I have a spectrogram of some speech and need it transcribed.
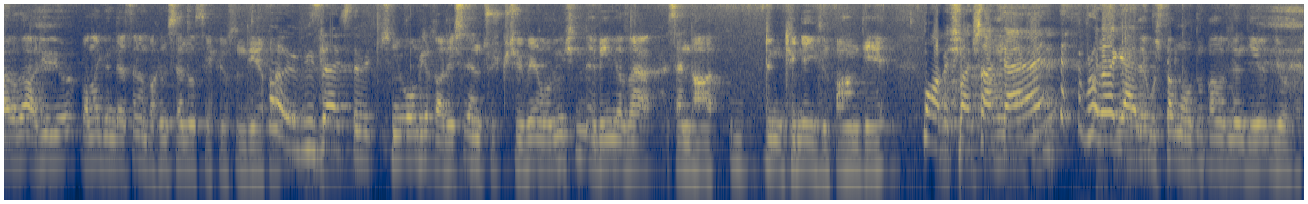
arada arıyor, bana göndersene bakayım sen nasıl yapıyorsun diye falan. Ay, güzel tabii ki. Şimdi 11 kardeşiz, en küçük küçüğü ben olduğum için e, benim biraz daha sen daha dünkü neydin falan diye. Muhabbet başlarken buralara geldik. Ustam oldum falan filan diye diyorlar.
